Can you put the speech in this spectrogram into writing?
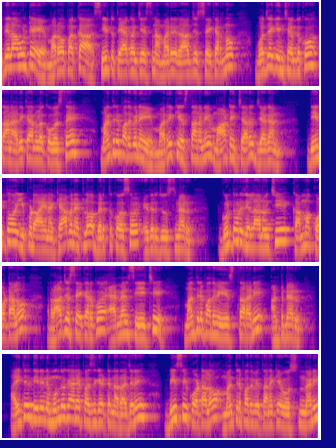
ఇదిలా ఉంటే మరోపక్క సీటు త్యాగం చేసిన మర్రి రాజశేఖర్ను బుజ్జగించేందుకు తాను అధికారంలోకి వస్తే మంత్రి పదవిని మర్రికి ఇస్తానని మాట ఇచ్చారు జగన్. దీంతో ఇప్పుడు ఆయన కేబినెట్లో బెర్త్ కోసం ఎదురు చూస్తున్నారు గుంటూరు జిల్లా నుంచి కమ్మ కోటాలో రాజశేఖర్కు ఎమ్మెల్సీ ఇచ్చి మంత్రి పదవి ఇస్తారని అంటున్నారు. అయితే దీనిని ముందుగానే పసిగట్టిన రజని బీసీ కోటాలో మంత్రి పదవి తనకే వస్తుందని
